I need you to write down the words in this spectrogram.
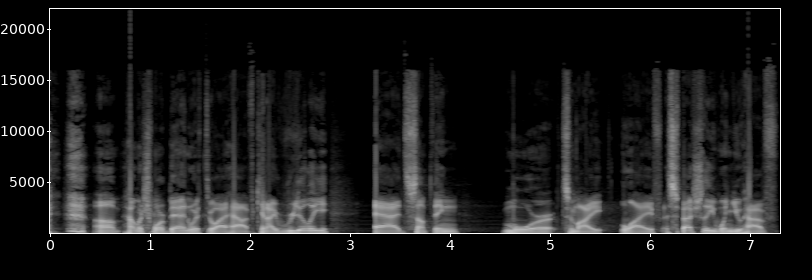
um, how much more bandwidth do I have? Can I really add something more to my life, especially when you have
